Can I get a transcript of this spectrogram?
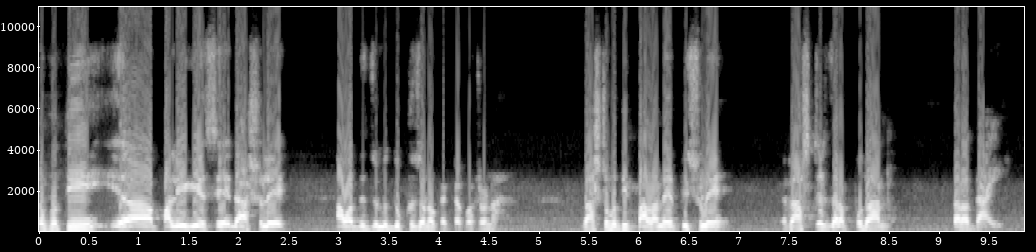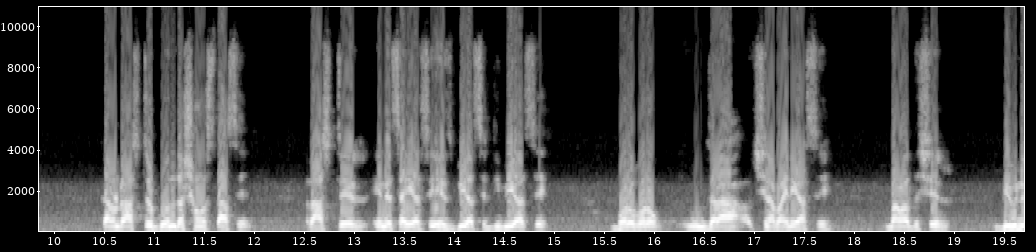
রাষ্ট্রপতি পালিয়ে গিয়েছে, এটা আসলে আমাদের জন্য দুঃখজনক একটা ঘটনা। রাষ্ট্রপতি পালানোর পিছনে রাষ্ট্রের যারা প্রধান, তারা দায়ী। কারণ রাষ্ট্রের গোয়েন্দা সংস্থা আছে, রাষ্ট্রের এনএসআই আছে, এসবি আছে, ডিবি আছে, বড় বড় যারা সেনাবাহিনী আছে, বাংলাদেশের বিভিন্ন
